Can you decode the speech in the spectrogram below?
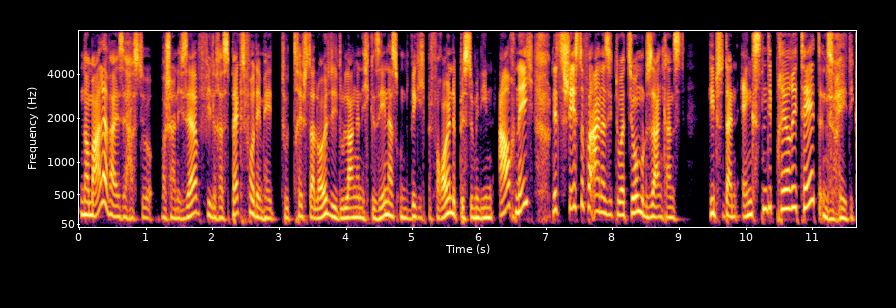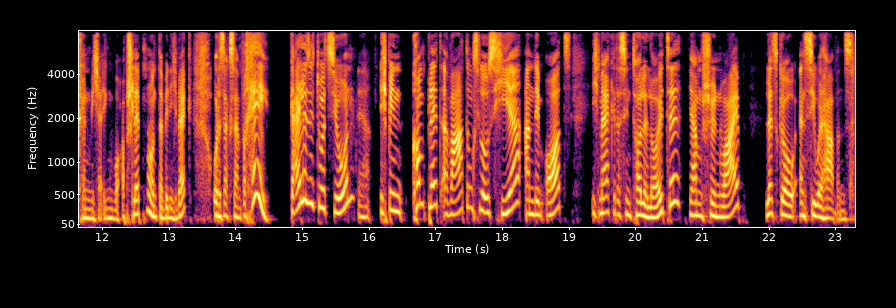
normalerweise hast du wahrscheinlich sehr viel Respekt vor dem, hey, du triffst da Leute, die du lange nicht gesehen hast und wirklich befreundet bist du mit ihnen auch nicht. Und jetzt stehst du vor einer Situation, wo du sagen kannst, gibst du deinen Ängsten die Priorität? Und so, hey, die können mich ja irgendwo abschleppen und dann bin ich weg. Oder sagst du einfach, hey, geile Situation. Ja. Ich bin komplett erwartungslos hier an dem Ort. Ich merke, das sind tolle Leute, die haben einen schönen Vibe. Let's go and see what happens.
